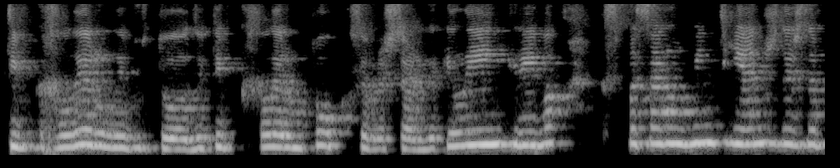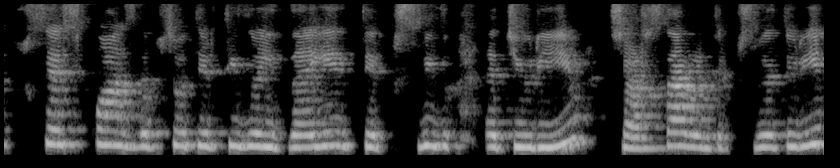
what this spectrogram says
tive que reler o livro todo, e tive que reler um pouco sobre a história daquilo, e é incrível que se passaram 20 anos desde o processo quase da pessoa ter tido a ideia, de ter percebido a teoria, Charles Darwin ter percebido a teoria,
